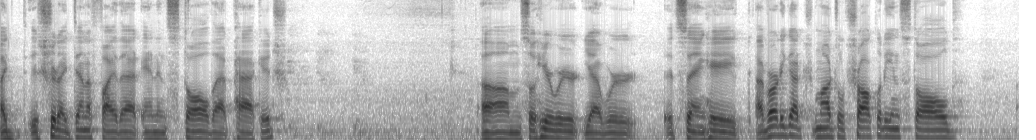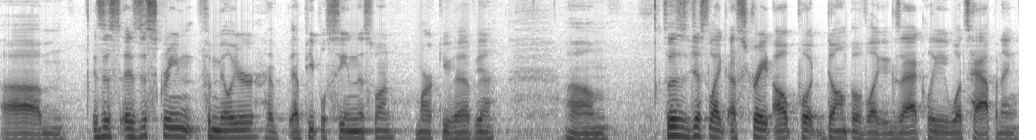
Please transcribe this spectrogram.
it should identify that and install that package. Um, so here we're, yeah, we're, it's saying, hey, I've already got module Chocolatey installed. Um, is this is this screen familiar? Have, have people seen this one? Mark, you have, yeah. Um, so this is just like a straight output dump of like exactly what's happening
